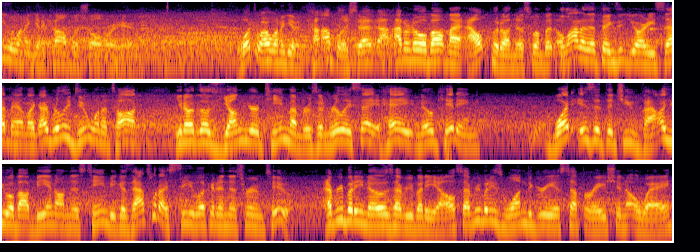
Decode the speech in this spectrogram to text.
you want to get accomplished while we're here? What do I want to get accomplished? I, I don't know about my output on this one, but a lot of the things that you already said, man, like I really do want to talk, you know, to those younger team members and really say, hey, no kidding, what is it that you value about being on this team? Because that's what I see looking in this room too. Everybody knows everybody else. Everybody's one degree of separation away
